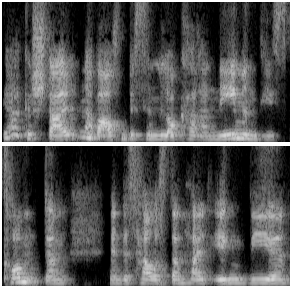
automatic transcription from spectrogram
ja, gestalten, aber auch ein bisschen lockerer nehmen, wie es kommt. Dann, wenn das Haus dann halt irgendwie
